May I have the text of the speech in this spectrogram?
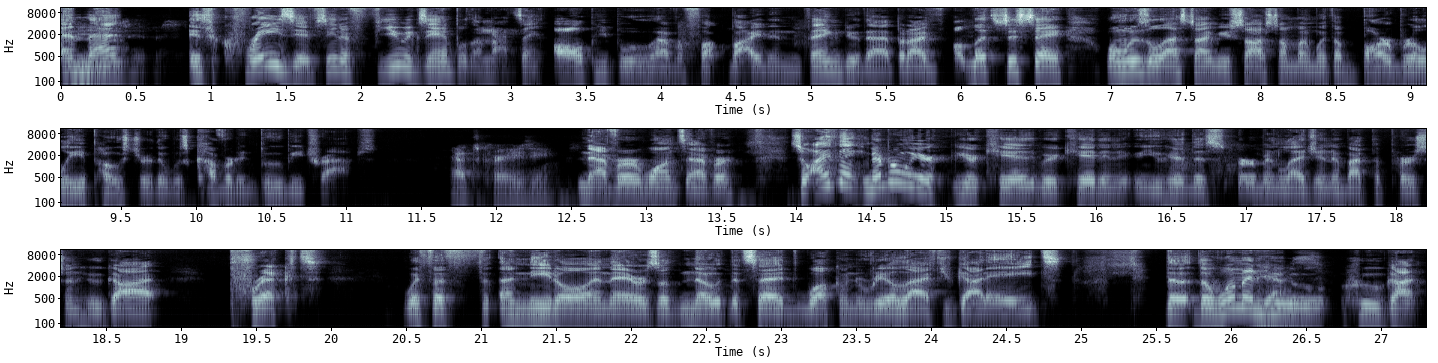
And that is crazy. I've seen a few examples. I'm not saying all people who have a fuck Biden thing do that, but I've let's just say when was the last time you saw someone with a Barbara Lee poster that was covered in booby traps? That's crazy. Never once ever. So I think remember when you're you're kid, we were a kid, and you hear this urban legend about the person who got pricked with a, th- a needle, and there was a note that said, "Welcome to real life. You got AIDS." The the woman who who got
